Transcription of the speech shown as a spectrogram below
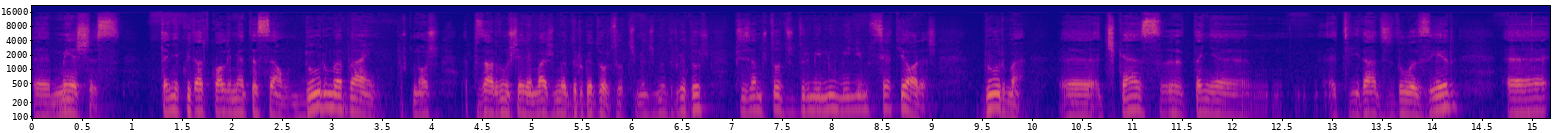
eh, mexa-se, tenha cuidado com a alimentação, durma bem, porque nós, apesar de uns serem mais madrugadores, outros menos madrugadores, precisamos todos dormir no mínimo sete horas. Durma, eh, descanse, tenha atividades de lazer eh,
